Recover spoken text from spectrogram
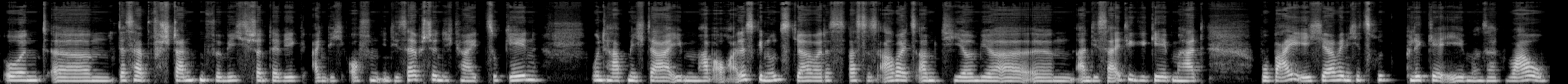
Und ähm, deshalb standen für mich, stand der Weg eigentlich offen, in die Selbstständigkeit zu gehen und habe mich da eben, habe auch alles genutzt, ja, das, was das Arbeitsamt hier mir ähm, an die Seite gegeben hat. Wobei ich, ja, wenn ich jetzt rückblicke eben und sage, wow,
